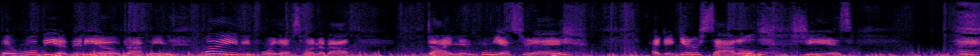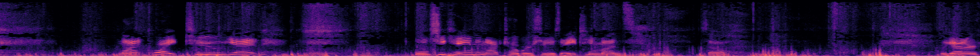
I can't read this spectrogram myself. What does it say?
there will be a video dropping way before this one about Diamond from yesterday. I did get her saddled. She is not quite two yet. When she came in October, she was 18 months. So we got her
